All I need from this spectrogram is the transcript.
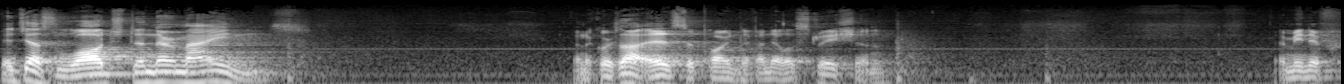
It just lodged in their minds. And of course, that is the point of an illustration. I mean, if,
